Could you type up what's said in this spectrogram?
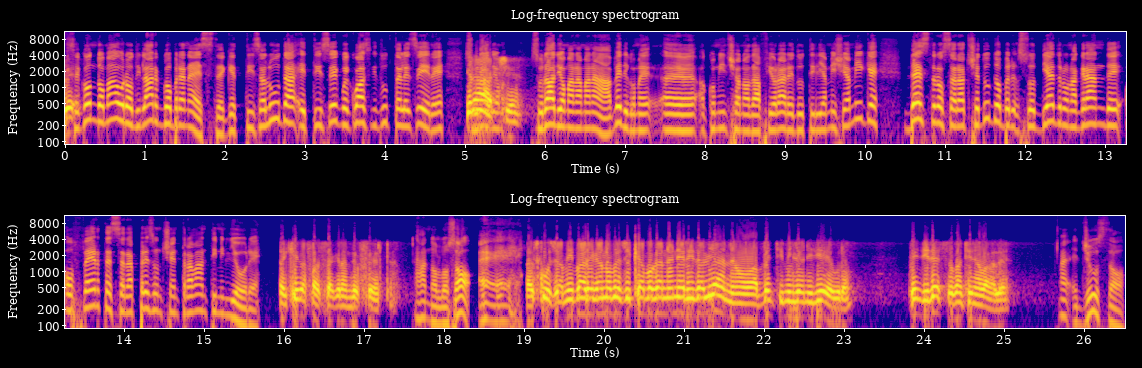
secondo, Mauro di Largo Preneste che ti saluta e ti segue quasi tutte le sere su Radio, su Radio Manamanà vedi come eh, cominciano ad affiorare tutti gli amici e amiche Destro sarà ceduto per, dietro una grande offerta e sarà preso un centravanti migliore e chi la fa questa grande offerta? Ah, non lo so. Eh. Ah, scusa, mi pare che hanno preso il capocannoniere italiano a 20 milioni di euro. Quindi adesso quanti ne vale? Eh, è giusto.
